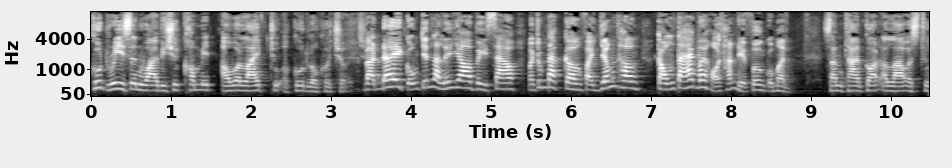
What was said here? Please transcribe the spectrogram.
good reason why we should commit our life to a good local church. Và đây cũng chính là lý do vì sao mà chúng ta cần phải dấn thân cộng tác với hội thánh địa phương của mình. Sometimes God allow us to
